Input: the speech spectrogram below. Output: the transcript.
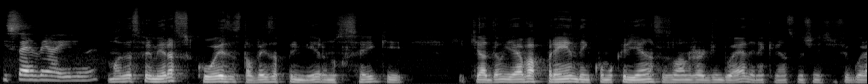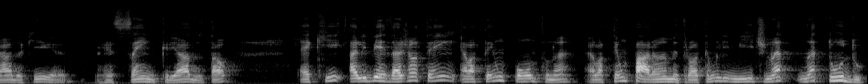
que servem a ele, né? Uma das primeiras coisas, talvez a primeira, não sei, que que Adão e Eva aprendem como crianças lá no Jardim do Éden, né? crianças no sentido figurado aqui, recém-criados e tal, é que a liberdade ela tem, ela tem um ponto, né? Ela tem um parâmetro, ela tem um limite, não é, não é tudo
